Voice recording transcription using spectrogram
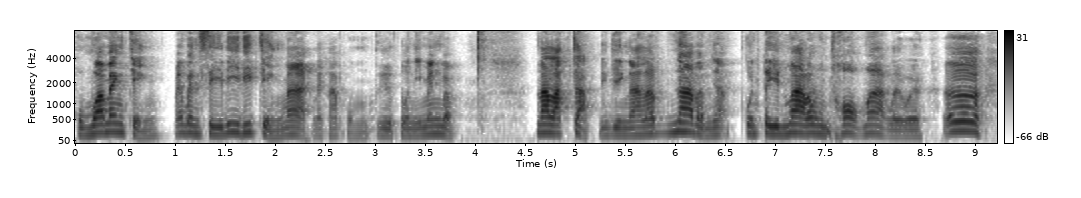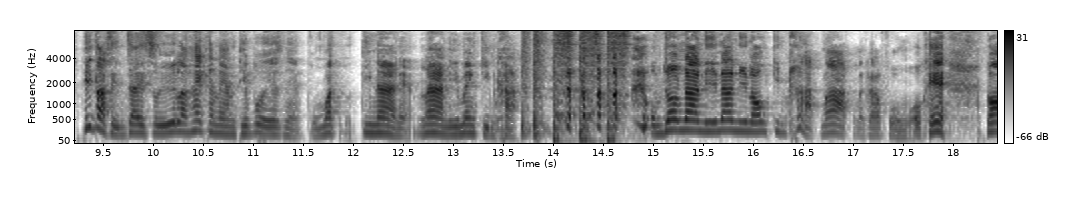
ผมว่าแม่งเจ๋ง แม่งเป็นซีรีส์ที่เจ๋งมากนะครับ ผมคือตัวนี้แม่งแบบน่ารักจัดจริง ๆ นะ แล้วหน้าแบบเนี้ยกวนตีนมากแล้วผมชอบมากเลยเว้ยเออ ที่ตัดสินใจซื้อแล้วให้คะแนนทิปเอสเนี่ย ผมว่าที่หน้าเนี่ย หน้านี้แม่งกินขาดผมชอบหน้านี้หน้านี้น้องกินขาดมากนะครับผมโอเค ก็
